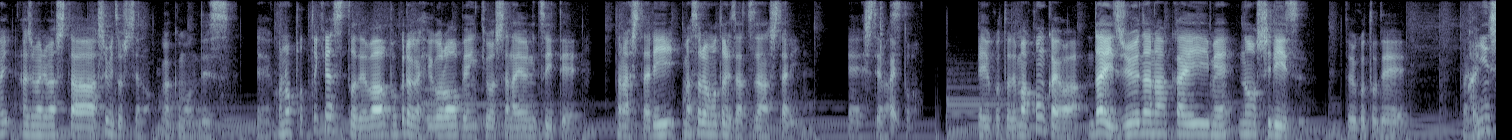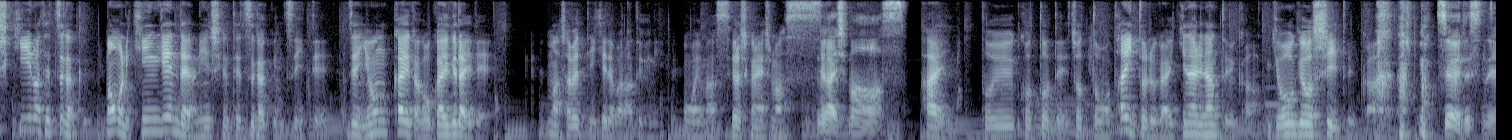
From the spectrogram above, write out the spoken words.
はい、始まりました。趣味としての学問です。えーこのポッドキャストでは僕らが日頃勉強した内容について話したり、まあ、それをもとに雑談したり、えーしてますと。いうことで、まあ、今回は第17回目のシリーズということで、まあはい認識の哲学、まあ主に近現代の認識の哲学について全4回か5回ぐらいで、まあ喋っていければなというふうに思います。よろしくお願いします。お願いします。はい。ということで、ちょっともうタイトルがいきなりなんというか、仰々しいというか、強いですね。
